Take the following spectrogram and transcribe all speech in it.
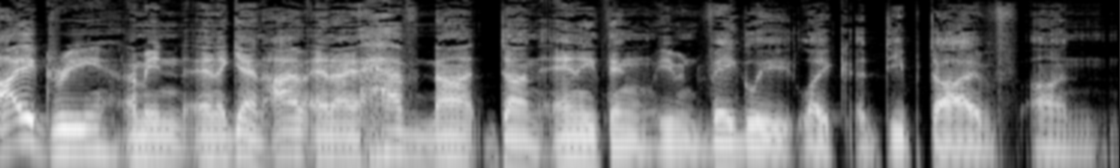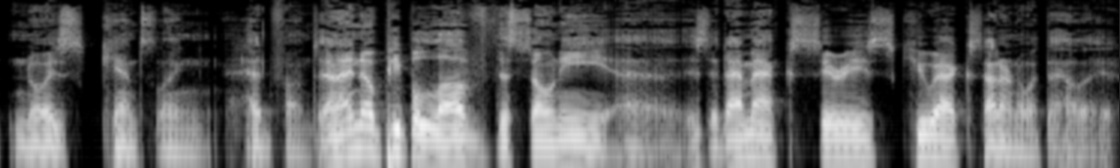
I agree. I mean, and again, I and I have not done anything even vaguely like a deep dive on noise canceling headphones. And I know people love the Sony. Uh, is it MX series QX? I don't know what the hell they are.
